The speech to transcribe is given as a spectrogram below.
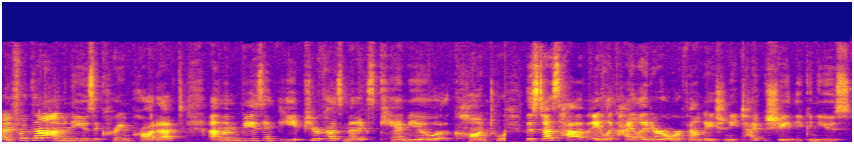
And for that, I'm gonna use a cream product. Um, I'm gonna be using the PUR Cosmetics Cameo Contour. This does have a like highlighter or foundation-y type shade that you can use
